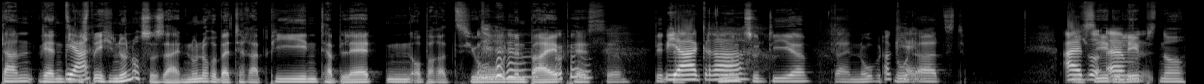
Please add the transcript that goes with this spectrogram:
dann werden die Ja. Gespräche nur noch so sein. Nur noch über Therapien, Tabletten, Operationen, Bypässe. Bitte, Viagra. nun zu dir, dein no Okay. Notarzt. also, ich sehe, du ähm, lebst noch.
